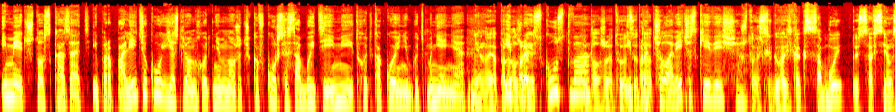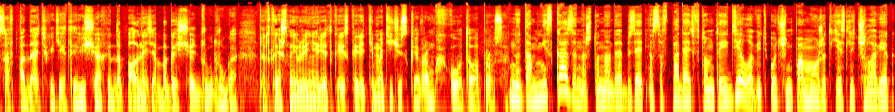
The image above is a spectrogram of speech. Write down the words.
иметь что сказать и про политику, если он хоть немножечко в курсе событий имеет хоть какое-нибудь мнение. Не, ну я и про искусство, продолжаю твою и цитату. про человеческие вещи. Что если говорить как с собой, то есть совсем совпадать в каких-то вещах и дополнять, обогащать друг друга, то это, конечно, явление редкое скорее тематическое в рамках какого-то вопроса. Но там не сказано, что надо обязательно совпадать в том-то и дело, ведь очень поможет, если человек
